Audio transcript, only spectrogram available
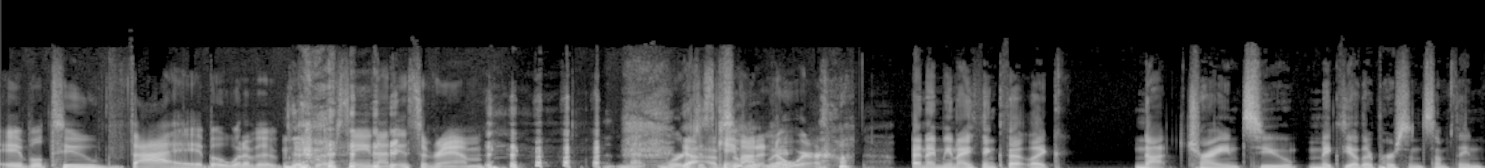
able to vibe or whatever people are saying on Instagram. That word Yeah, just came out of nowhere. And I mean, I think that like not trying to make the other person something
